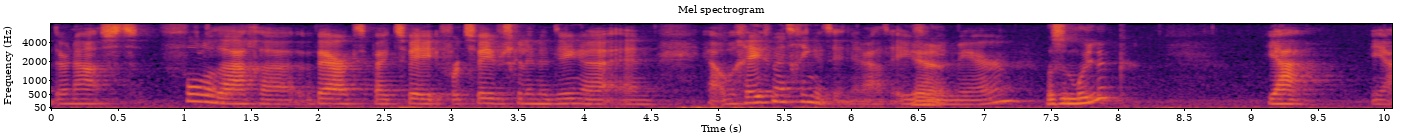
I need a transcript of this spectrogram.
daarnaast volle dagen werkt bij twee, voor twee verschillende dingen. En ja, op een gegeven moment ging het inderdaad even niet meer. was het moeilijk? Ja, ja,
